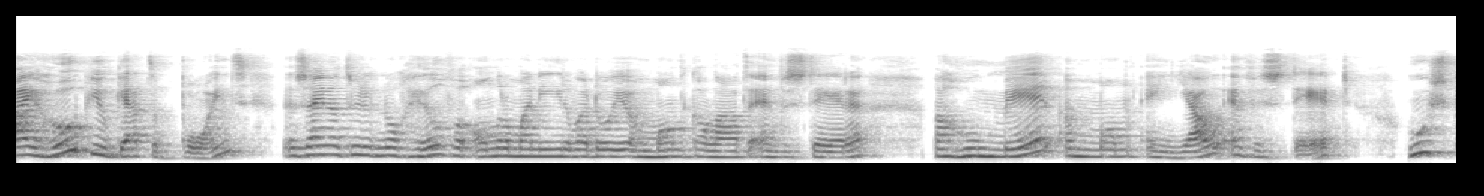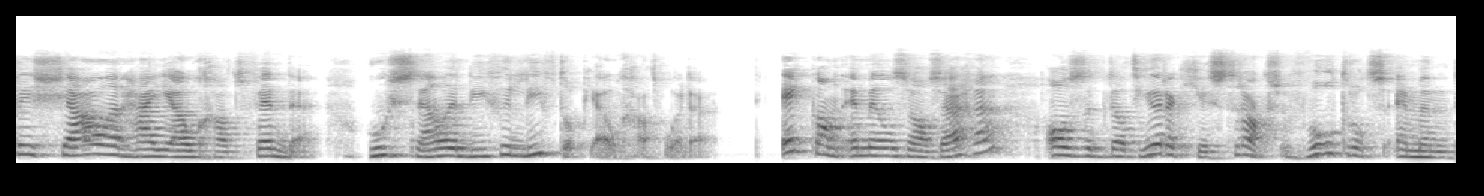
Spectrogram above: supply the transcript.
I hope you get the point. Er zijn natuurlijk nog heel veel andere manieren waardoor je een man kan laten investeren. Maar hoe meer een man in jou investeert, hoe specialer hij jou gaat vinden. Hoe sneller die verliefd op jou gaat worden. Ik kan inmiddels wel zeggen, als ik dat jurkje straks vol trots in mijn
